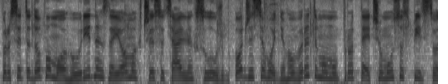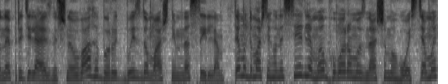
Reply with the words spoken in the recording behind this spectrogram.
просити допомоги у рідних, знайомих чи соціальних служб. Отже, сьогодні говоритимемо про те, чому суспільство не приділяє значної уваги боротьби з домашнім насиллям. Тему домашнього насилля ми обговоримо з нашими гостями,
